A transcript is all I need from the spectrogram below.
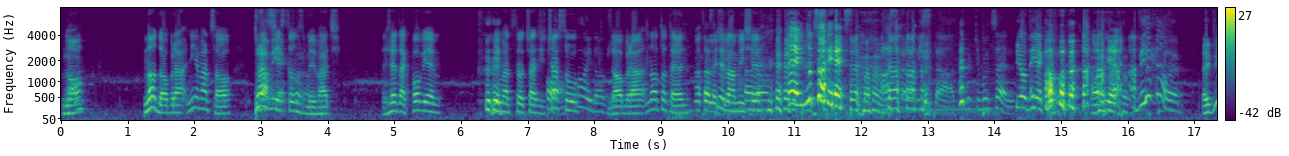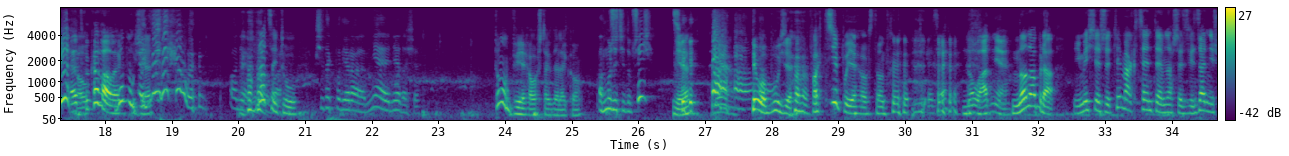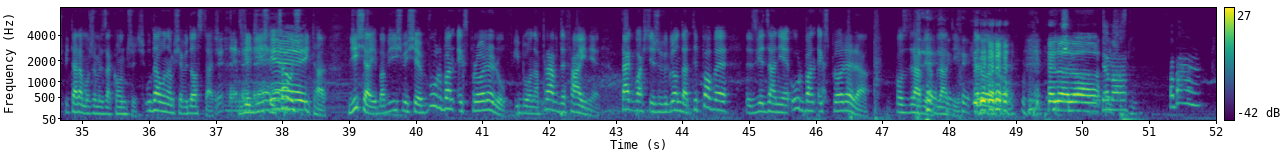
No. No dobra, nie ma co. Czas Prawie się jak stąd zmywać. Że tak powiem, nie ma co tracić O, czasu. No i dobrze. Dobra, no to ten. No to lecimy. Zmywamy się. Ej, no co jest? Hasta la vista. Taki był cel. I odjechał. O nie, Wyjechałem! Ej, ale wyjechał. tylko kawałek. Łobuzie, O nie. wracaj tu. Się tak podjarałem. Nie, nie da się. Czemu on wyjechał aż tak daleko? A możecie tu przyjść? Nie? Ty łobuzie. Faktycznie pojechał stąd. No ładnie. No dobra. I myślę, że tym akcentem nasze zwiedzanie szpitala możemy zakończyć. Udało nam się wydostać. Zwiedziliśmy cały szpital. Dzisiaj bawiliśmy się w Urban Explorerów i było naprawdę fajnie. Tak właśnie, że wygląda typowe zwiedzanie Urban Explorera. Pozdrawiam, Bladi. Elo, elo. Hello, hello. Siema. Pa, pa.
